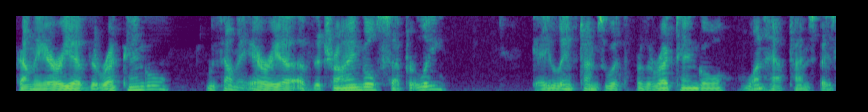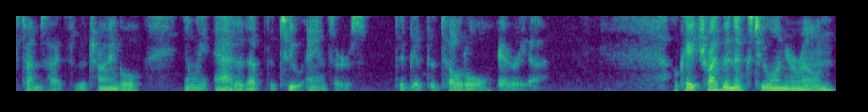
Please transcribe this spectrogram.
found the area of the rectangle. We found the area of the triangle separately. Okay, length times width for the rectangle, 1 half times base times height for the triangle, and we added up the two answers to get the total area. Okay, try the next two on your own.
